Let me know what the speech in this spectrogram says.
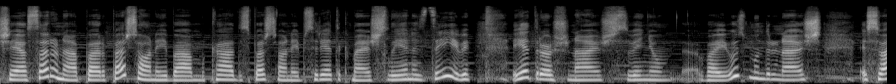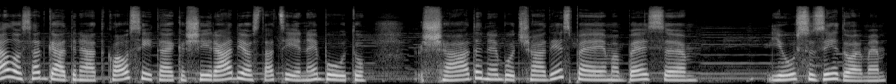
šajā sarunā par personībām, kādas personības ir ietekmējušas Lienas dzīvi, iedrošinājušas viņu vai uzmundrinājušas, es vēlos atgādināt klausītāji, ka šī radiostacija nebūtu šāda, nebūtu šāda iespējama bez um, jūsu ziedojumiem.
